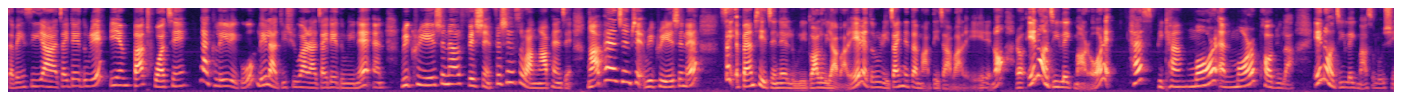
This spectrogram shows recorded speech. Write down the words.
စပိန်စီးရတာကြိုက်တဲ့သူတွေပြီးရင် bird watching ငှက်ကလေးတွေကိုလေ့လာကြည့်ရှုရတာကြိုက်တဲ့သူတွေနဲ့ and recreational fishing fishing ဆိုတာငါးဖမ်းခြင်းငါးဖမ်းခြင်းဖြစ် recreation နဲ့စိတ်အပန်းဖြေခြင်းတဲ့လူတွေသွားလို့ရပါတယ်တဲ့သူတို့တွေကြိုက်နှစ်သက်မှာသိကြပါတယ်တဲ့เนาะအဲ့တော့ energy lake မှာတော့တဲ့ has become more and more popular energy lake မှာဆိုလို့ရှိ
